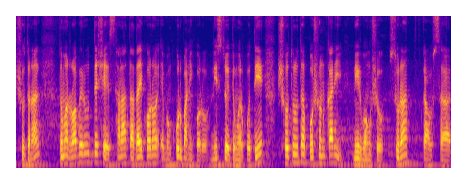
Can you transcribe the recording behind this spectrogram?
সুতরাং তোমার রবের উদ্দেশ্যে সালাত আদায় করো এবং কুরবানি করো। নিশ্চয় তোমার প্রতি শত্রুতা পোষণকারী নির্বংশ। সুরা কাউসার।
